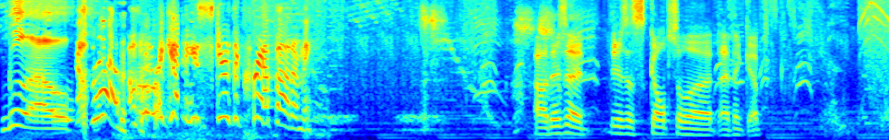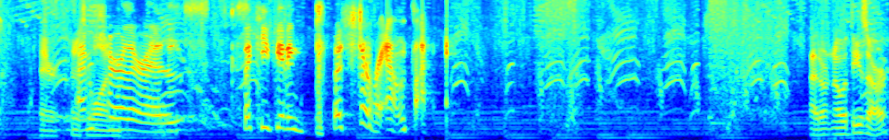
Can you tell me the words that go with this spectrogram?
Whoa! oh my god, you scared the crap out of me. Oh, there's a there's a Skulltula. I think up there. There's I'm one. sure there is. Because I keep getting pushed around by it. I don't know what these are.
